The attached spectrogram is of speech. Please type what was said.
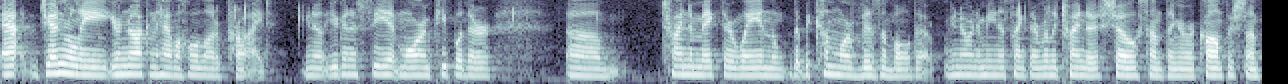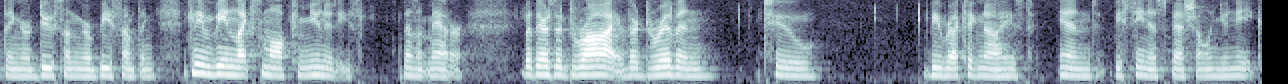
at, generally, you're not going to have a whole lot of pride. You know, you're going to see it more in people that are um, trying to make their way in the, that become more visible, that, you know what I mean? It's like they're really trying to show something or accomplish something or do something or be something. It can even be in like small communities, it doesn't matter. But there's a drive, they're driven to be recognized and be seen as special and unique.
